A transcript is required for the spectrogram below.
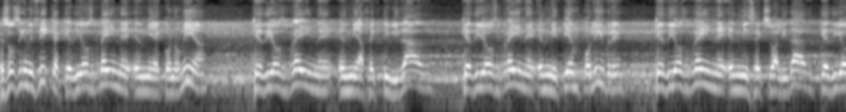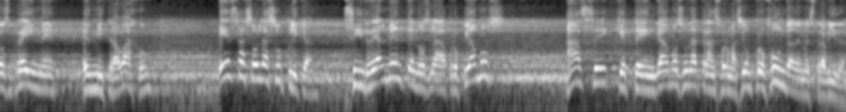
Eso significa que Dios reine en mi economía, que Dios reine en mi afectividad, que Dios reine en mi tiempo libre, que Dios reine en mi sexualidad, que Dios reine en mi trabajo. Esa sola súplica si realmente nos la apropiamos, hace que tengamos una transformación profunda de nuestra vida.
